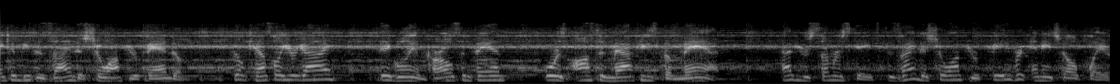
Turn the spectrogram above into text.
and can be designed to show off your fandom. Phil Kessel your guy? Big William Karlsson fan? Or is Auston Matthews the man? Have your summer skates designed to show off your favorite NHL player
